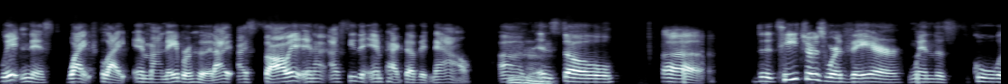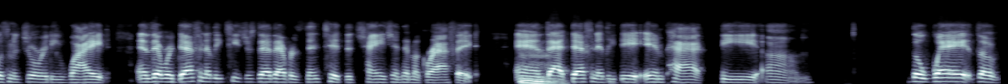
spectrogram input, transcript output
witnessed white flight in my neighborhood i, I saw it and I, I, see the impact of it now um, mm-hmm. and so uh, the teachers were there when the school was majority white and there were definitely teachers there that resented the change in demographic and mm. that definitely did impact the um the way the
